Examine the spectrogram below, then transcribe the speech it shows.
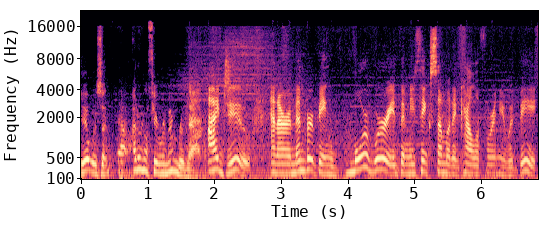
It was an, I don't know if you remember that. I do. And I remember being more worried than you think someone in California would be.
